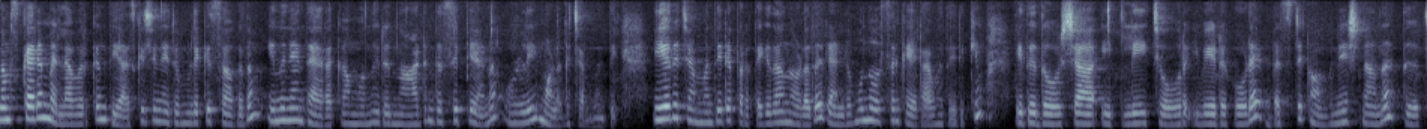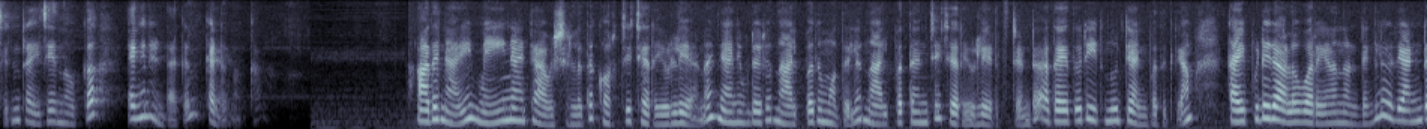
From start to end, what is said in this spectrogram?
നമസ്കാരം എല്ലാവർക്കും തിയാസ് കിച്ചൻ എരുമ്പിലേക്ക് സ്വാഗതം. ഇന്ന് ഞാൻ തയ്യാറാക്കാൻ പോകുന്ന ഒരു നാടൻ റെസിപ്പിയാണ് ഉള്ളി മുളക് ചമ്മന്തി. ഈ ഒരു ചമ്മന്തിയുടെ പ്രത്യേകത എന്നുള്ളത് രണ്ട് മൂന്ന് ദിവസം കേടാവാതിരിക്കും. ഇത് ദോശ ഇഡ്ഡലി ചോറ് ഇവയുടെ കൂടെ ബെസ്റ്റ് കോമ്പിനേഷനാണ് തീർച്ചയായും ട്രൈ ചെയ്ത് നോക്കുക. എങ്ങനെ ഉണ്ടാക്കാൻ കണ്ടു നോക്കാം അതിനായി മെയിനായിട്ട് ആവശ്യമുള്ളത് കുറച്ച് ചെറിയുള്ളിയാണ്. ഞാനിവിടെ ഒരു നാൽപ്പത് മുതൽ നാൽപ്പത്തഞ്ച് ചെറിയുള്ളി എടുത്തിട്ടുണ്ട്. അതായത് ഒരു ഇരുന്നൂറ്റി അൻപത് ഗ്രാം കൈപ്പിടിയുടെ അളവ് പറയണമെന്നുണ്ടെങ്കിൽ ഒരു രണ്ട്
